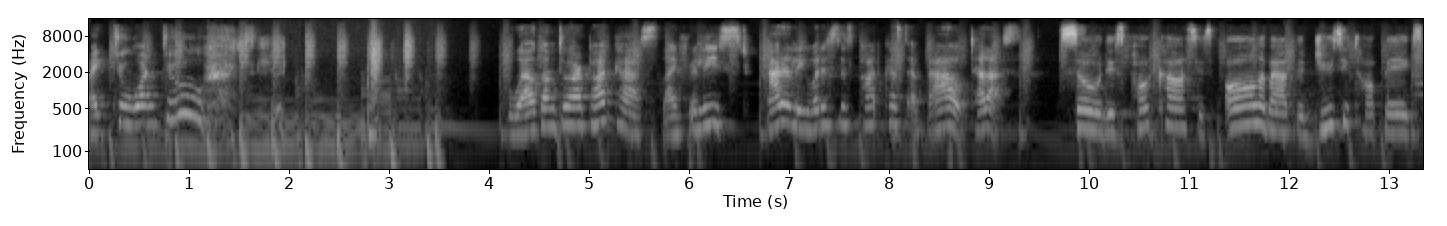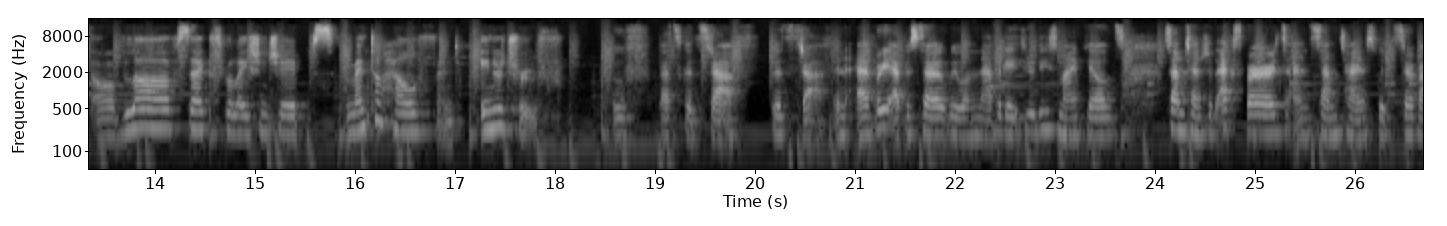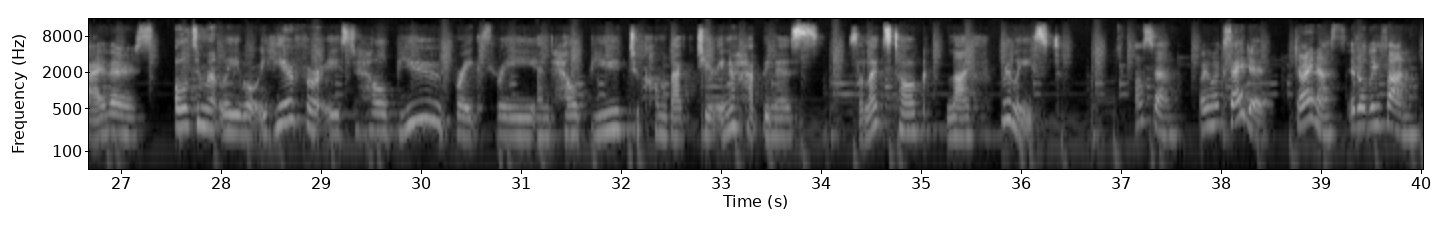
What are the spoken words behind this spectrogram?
Mike two one two. Just kidding. Welcome to our podcast, Life Released. Natalie, what is this podcast about? Tell us. So, this podcast is all about the juicy topics of love, sex, relationships, mental health, and inner truth. Oof, that's good stuff. Good stuff. In every episode, we will navigate through these minefields, sometimes with experts and sometimes with survivors. Ultimately, what we're here for is to help you break free and help you to come back to your inner happiness. So let's talk life released. Awesome. I'm excited. Join us, it'll be fun.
